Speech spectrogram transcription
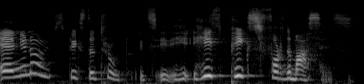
And you know, it speaks the truth. It's it, he speaks for the masses.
